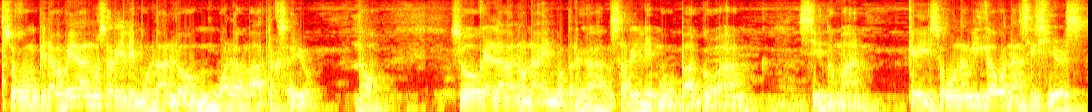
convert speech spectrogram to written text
So kung pinababayaan mo sarili mo, lalong walang ma-attract sa'yo. No? So kailangan unahin mo talaga ang sarili mo bago ang sino man. Okay, so kung nangligaw ka ng 6 years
